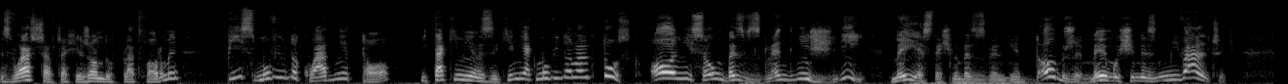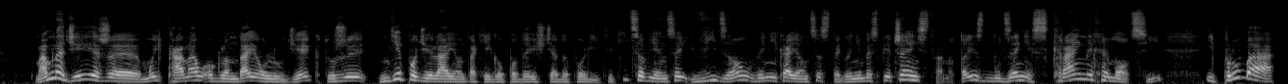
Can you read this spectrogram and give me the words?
zwłaszcza w czasie rządów Platformy, PiS mówił dokładnie to i takim językiem, jak mówi Donald Tusk. Oni są bezwzględnie źli, my jesteśmy bezwzględnie dobrzy, my musimy z nimi walczyć. Mam nadzieję, że mój kanał oglądają ludzie, którzy nie podzielają takiego podejścia do polityki, co więcej, widzą wynikające z tego niebezpieczeństwa. No, to jest budzenie skrajnych emocji i próba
